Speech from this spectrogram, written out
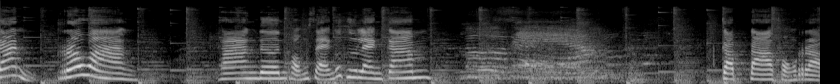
กั้น ระหว่าง ทางเดินของแสงก็คือแหล่งกรรมกับตาของเรา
